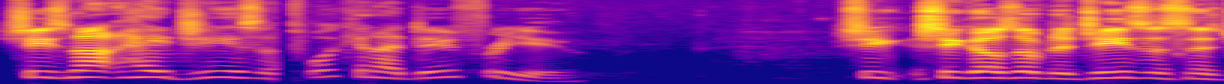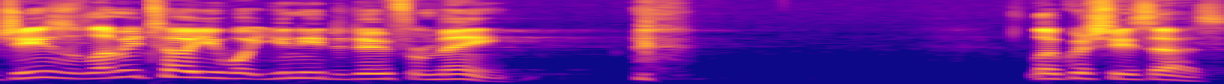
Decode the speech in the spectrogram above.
She's not, Hey, Jesus, what can I do for you? She, she goes over to Jesus and says, Jesus, let me tell you what you need to do for me. look what she says.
